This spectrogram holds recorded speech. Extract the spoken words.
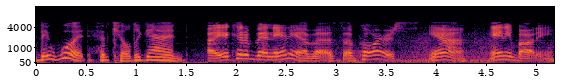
they would have killed again. Uh, it could have been any of us, of course. Yeah, anybody.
